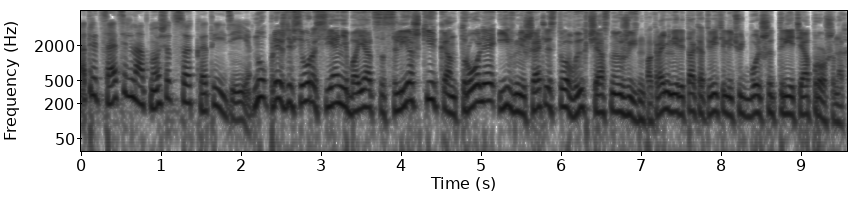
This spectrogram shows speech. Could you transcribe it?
отрицательно относятся к этой идее. Ну, прежде всего, россияне боятся слежки, контроля и вмешательства в их частную жизнь. По крайней мере, так ответили чуть больше трети опрошенных.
